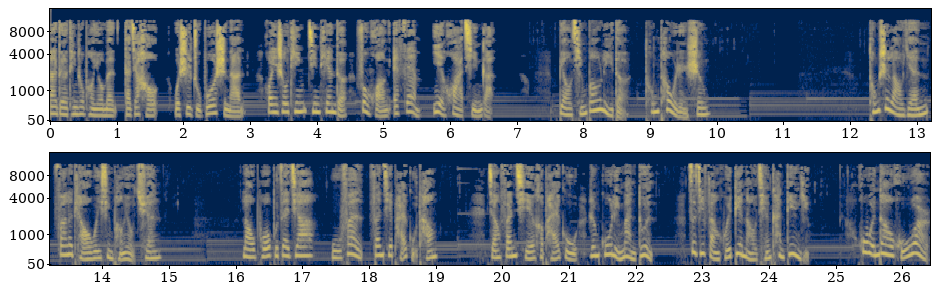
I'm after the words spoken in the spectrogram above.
爱的听众朋友们，大家好，我是主播史楠，欢迎收听今天的凤凰 FM 夜话情感，表情包里的通透人生。同事老严发了条微信朋友圈：老婆不在家，午饭番茄排骨汤，将番茄和排骨扔锅里慢炖，自己返回电脑前看电影。忽闻到糊味儿，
